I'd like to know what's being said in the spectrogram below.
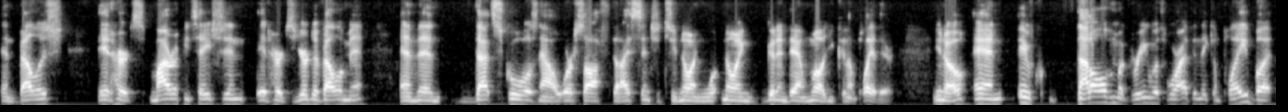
embellish, it hurts my reputation, it hurts your development, and then that school is now worse off that I sent you to, knowing knowing good and damn well you couldn't play there. You know, and if not all of them agree with where I think they can play, but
